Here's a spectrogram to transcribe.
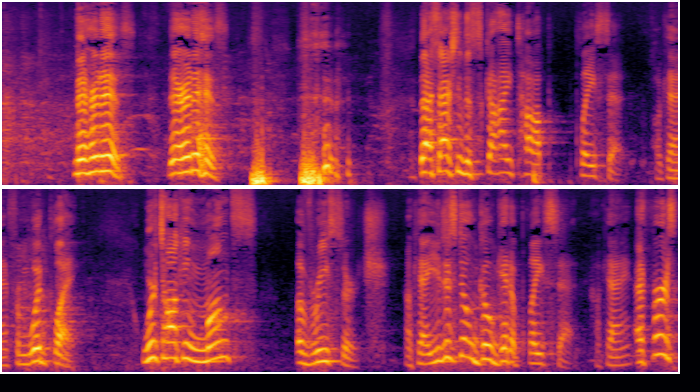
there it is. There it is. That's actually the Skytop playset, okay, from Woodplay. We're talking months of research, okay? You just don't go get a playset, okay? At first,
